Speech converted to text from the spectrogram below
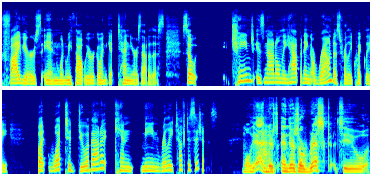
5 years in when we thought we were going to get 10 years out of this. So change is not only happening around us really quickly but what to do about it can mean really tough decisions. Well yeah and uh, there's and there's a risk to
